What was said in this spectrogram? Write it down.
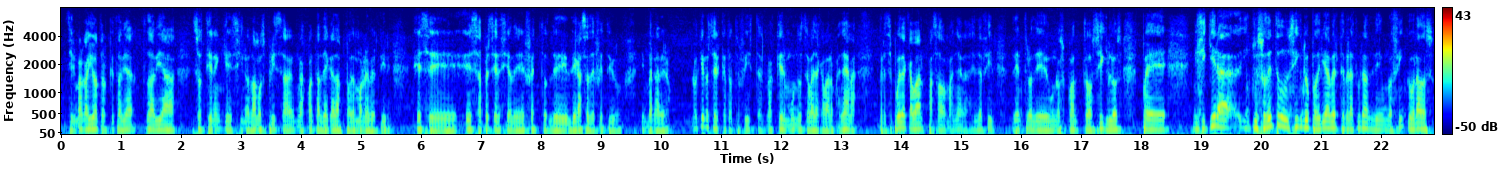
Sin embargo, hay otros que todavía, todavía sostienen que si nos damos prisa, en unas cuantas décadas podemos revertir ese, esa presencia de, efecto, de, de gases de efecto invernadero. No quiero ser catastrofista, no es que el mundo se vaya a acabar mañana, pero se puede acabar pasado mañana, es decir, dentro de unos cuantos siglos, pues ni siquiera, incluso dentro de un siglo podría haber temperaturas de unos 5 grados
